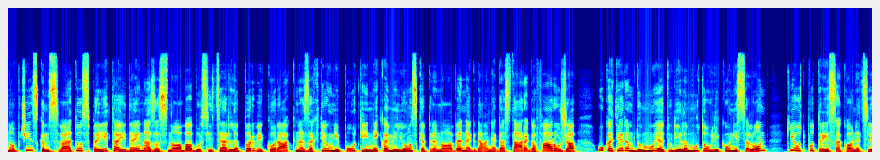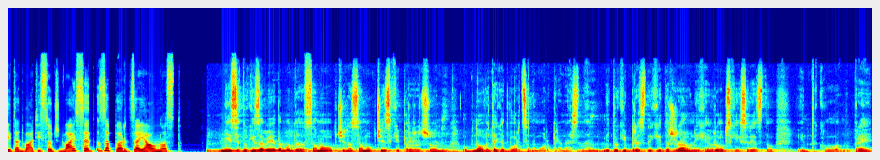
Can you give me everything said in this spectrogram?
Na občinskem svetu sprejeta idejna zasnova bo sicer le prvi korak na zahtevni poti nekajmilijonske prenove nekdanjega starega Farrovža, v katerem domuje tudi Lamutov likovni salon, ki je od potresa konec leta 2020 zaprt za javnost. Mi se tukaj zavedamo, da samo občina, samo občinski proračun obnove tega dvorca ne more prenesti. Ne. Mi tukaj brez nekih državnih, evropskih sredstev in tako naprej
